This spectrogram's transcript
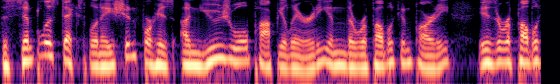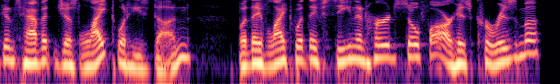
The simplest explanation for his unusual popularity in the Republican Party is the Republicans haven't just liked what he's done, but they've liked what they've seen and heard so far. His charisma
